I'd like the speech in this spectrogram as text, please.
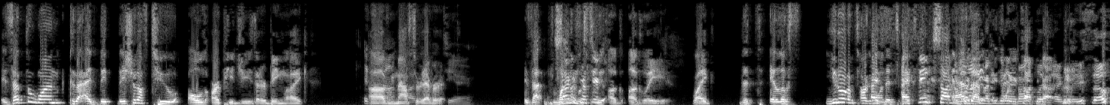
Is that the one? Because I they, they showed off two old RPGs that are being like. Uh, remastered Saga ever- Frontier. Is that one Saga of them looks really ug- ugly? Like the it looks. You know what I'm talking I, about? The I think Saga it has Frontier that- might be the one They you're talking look about. Ugly, so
